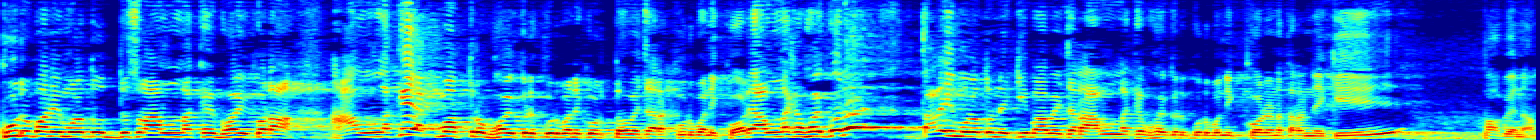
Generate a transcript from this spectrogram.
কুরবানি মূলত উদ্দেশ্য আল্লাহকে ভয় করা। আল্লাহকে একমাত্র ভয় করে কুরবানি করতে হবে। যারা কুরবানি করে আল্লাহকে ভয় করে, তারাই মূলত নেকি পাবে যারা আল্লাহকে ভয় করে কুরবানি করে না, তারা নেকি পাবে না।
